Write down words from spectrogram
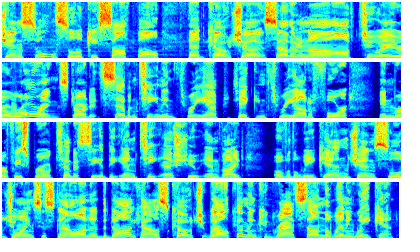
Jen Sewell, Saluki softball head coach. Uh, Southern uh, off to a roaring start at 17 and 3 after taking three out of four in Murfreesboro, Tennessee at the MTSU invite over the weekend. Jen Sewell joins us now on In the Doghouse. Coach, welcome and congrats on the winning weekend.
